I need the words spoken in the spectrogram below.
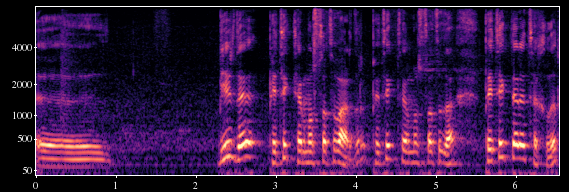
Ee, bir de petek termostatı vardır. Petek termostatı da peteklere takılır.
